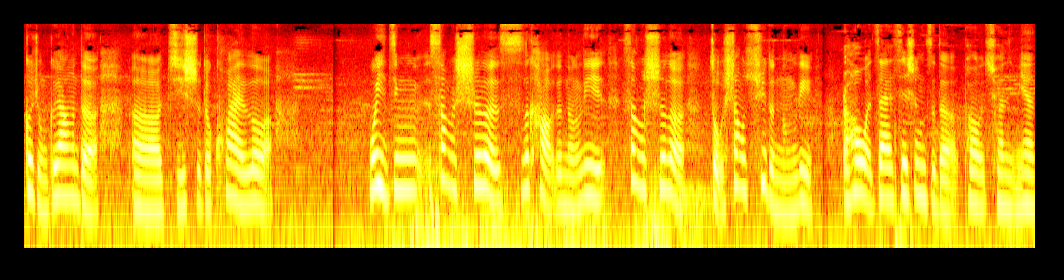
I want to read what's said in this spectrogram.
各种各样的。呃，及时的快乐，我已经丧失了思考的能力，丧失了走上去的能力。然后我在谢圣子的朋友圈里面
